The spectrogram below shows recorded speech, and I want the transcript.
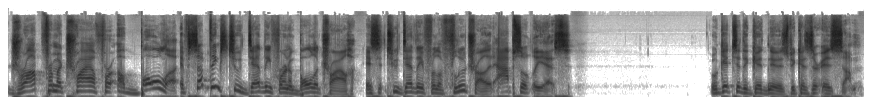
Dropped from a trial for Ebola. If something's too deadly for an Ebola trial, is it too deadly for the flu trial? It absolutely is. We'll get to the good news because there is some.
